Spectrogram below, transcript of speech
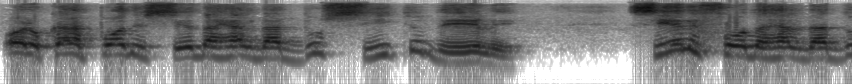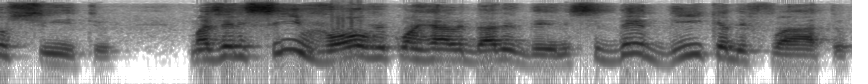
Olha, o cara pode ser da realidade do sítio dele. Se ele for da realidade do sítio, mas ele se envolve com a realidade dele, se dedica de fato,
